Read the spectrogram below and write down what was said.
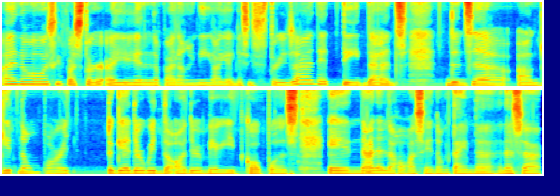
ano, si Pastor Ariel na parang niyaya niya si Sister Janet, they dance dun sa uh, gitnang part together with the other married couples. And naalala ko kasi nung time na nasa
